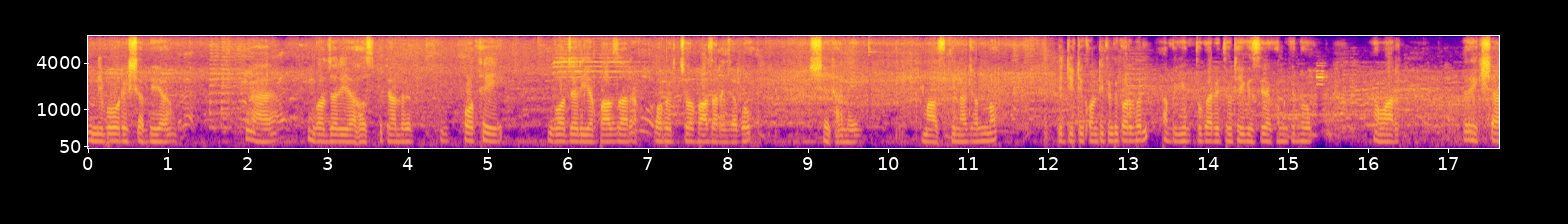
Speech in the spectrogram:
নিব রিক্সা দিয়ে আহ, গজারিয়া হসপিটালের পথে গজারিয়া বাজার ভবেরচর বাজারে যাব। সেখানে মাছ কেনার জন্য ভিডিওটি কন্টিনিউ করবেন। আমি কিন্তু গাড়িতে উঠে গেছি, এখন কিন্তু আমার রিক্সা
